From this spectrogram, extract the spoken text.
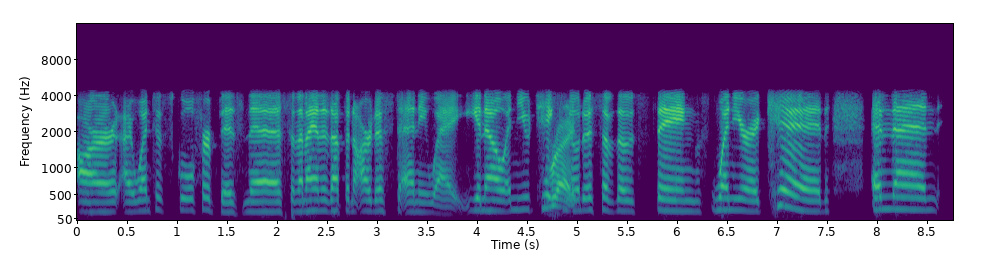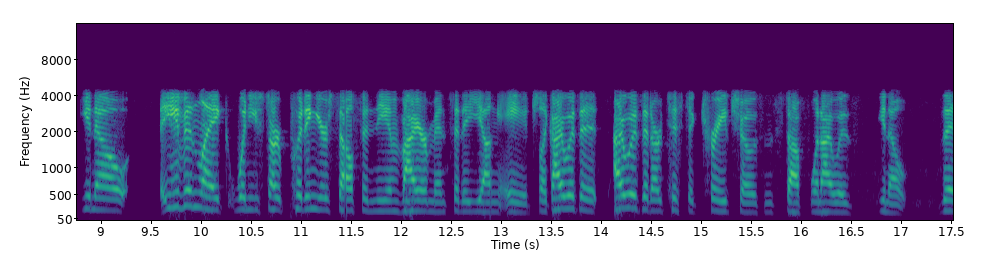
art. I went to school for business, and then I ended up an artist anyway. You know, and you take Right. notice of those things when you're a kid, and then you know even like when you start putting yourself in the environments at a young age like i was at i was at artistic trade shows and stuff when i was you know the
